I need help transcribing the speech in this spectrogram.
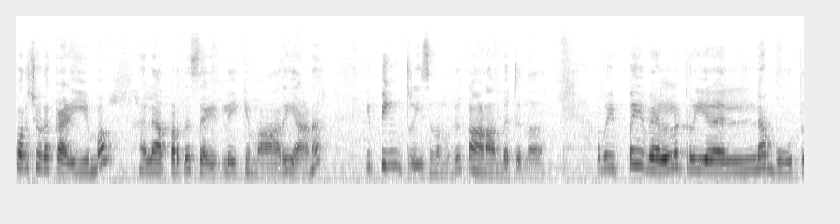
കുറച്ചുകൂടെ കഴിയുമ്പം അല്ല അപ്പുറത്തെ സൈഡിലേക്ക് മാറിയാണ് ഈ പിങ്ക് ട്രീസ് നമുക്ക് കാണാൻ പറ്റുന്നത്. അപ്പോൾ ഇപ്പോൾ ഈ വെള്ള ട്രീ എല്ലാം പൂത്ത്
